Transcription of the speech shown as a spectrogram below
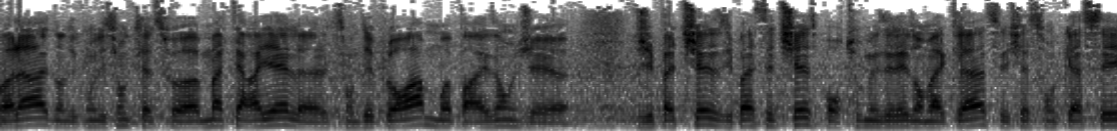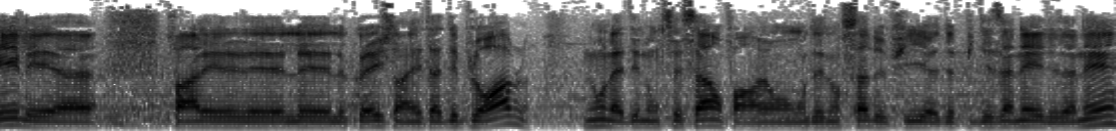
Voilà, dans des conditions qu'elles soient matérielles, qui sont déplorables. Moi, par exemple, j'ai, j'ai pas de chaise, j'ai pas assez de chaises pour tous mes élèves dans ma classe. Les chaises sont cassées, les, euh, enfin, les, les- le collège est dans un état déplorable. Nous, on a dénoncé ça. Enfin, on dénonce ça depuis euh, depuis des années et des années.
